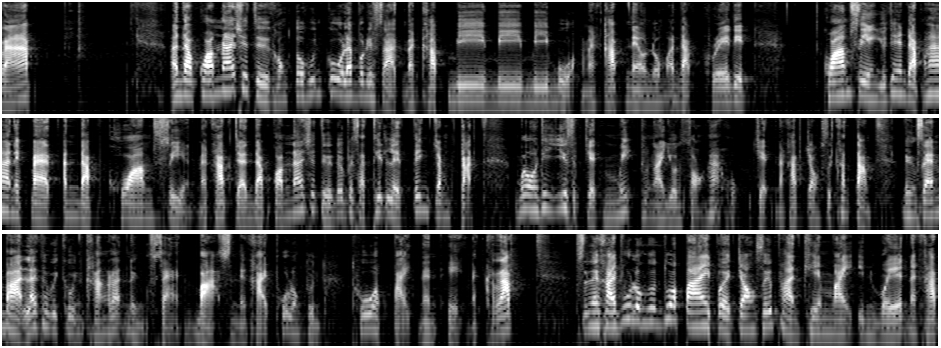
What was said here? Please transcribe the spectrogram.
รับ อันดับความน่าเชื่อถือของตัวหุ้นกู้และบริษัทนะครับ BBB บวกนะครับ แนวโน้มอันดับเครดิต ความเสี่ยงอยู่ที่อันดับ 5 ใน 8 อันดับความเสี่ยงนะครับจะอันดับความน่าเชื่อถือโดยบริษัททิศเลตติ้งจำกัด เมื่อวันที่ 27 มิถุนายน 2567 นะครับ จองซื้อขั้นต่ำ 100,000 บาท และทวีคูณครั้งละ 100,000 บาท เสนอขายผู้ลงทุนทั่วไปนั่นเองนะครับ เสนอขายผู้ลงทุนทั่วไป เปิดจองซื้อผ่าน k m y Invest นะครับ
